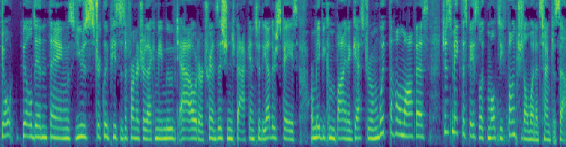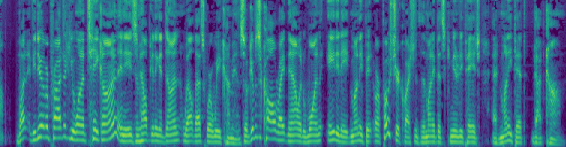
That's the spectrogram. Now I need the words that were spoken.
don't build in things, use strictly pieces of furniture that can be moved out or transitioned back into the other space, or maybe combine a guest room with the home office. Just make the space look multifunctional when it's time to sell. But if you do have a project you want to take on and you need some help getting it done, well, that's where we come in. So give us a call right now at 1-888-MONEYPIT or post your question to the Money Pits community page at moneypit.com.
